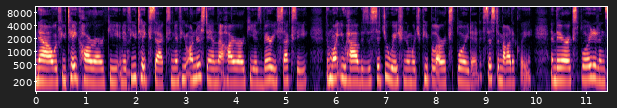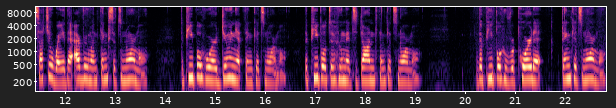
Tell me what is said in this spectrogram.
Now, if you take hierarchy and if you take sex and if you understand that hierarchy is very sexy, then what you have is a situation in which people are exploited systematically, and they are exploited in such a way that everyone thinks it's normal. The people who are doing it think it's normal. The people to whom it's done think it's normal. The people who report it think it's normal.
